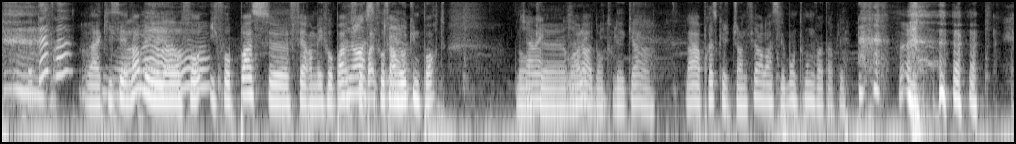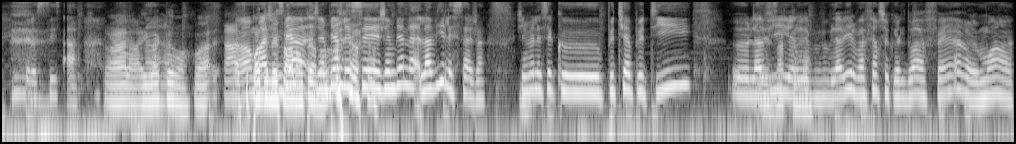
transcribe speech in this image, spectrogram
Peut-être, hein Bah, qui sait? Non, mais euh, faut, ouais. il faut pas se fermer. Il faut pas, Non, faut, pas- faut fermer aucune porte. Donc Jamais, euh, voilà, dans tous les cas. Là, après ce que tu viens de faire, là, c'est bon, tout le monde va t'appeler. C'est le 6 A. Voilà, exactement. Ouais. Ah, Non, faut pas j'aime ça à bien, j'aime hein. bien laisser. J'aime bien la, la vie, elle est sage. hein. J'aime bien laisser que petit à petit. Euh, la, vie, elle, la vie, elle va faire ce qu'elle doit faire. Euh, moi,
